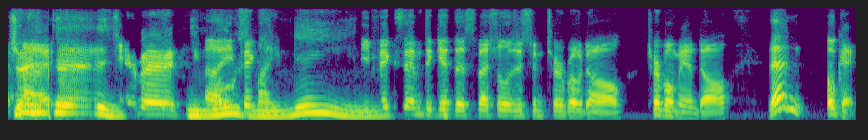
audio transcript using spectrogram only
Uh, Jamie. He Uh, he knows my name. He picks him to get the special edition Turbo doll, Turbo Man doll. Then okay,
